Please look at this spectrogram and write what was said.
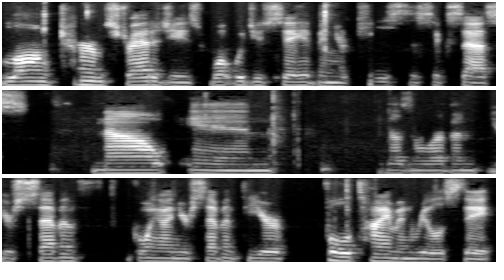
long term strategies what would you say have been your keys to success now in 2011 your seventh going on your seventh year full time in real estate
